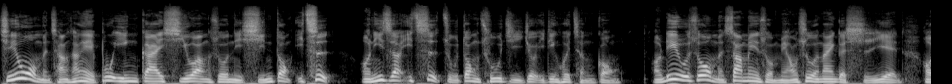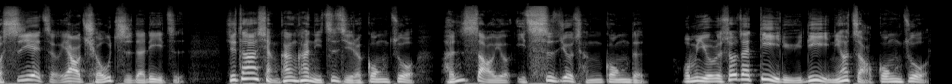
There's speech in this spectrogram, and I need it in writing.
其实我们常常也不应该希望说你行动一次哦，你只要一次主动出击就一定会成功哦。例如说我们上面所描述的那一个实验哦，失业者要求职的例子，其实大家想看看你自己的工作，很少有一次就成功的。我们有的时候在递履历，你要找工作，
